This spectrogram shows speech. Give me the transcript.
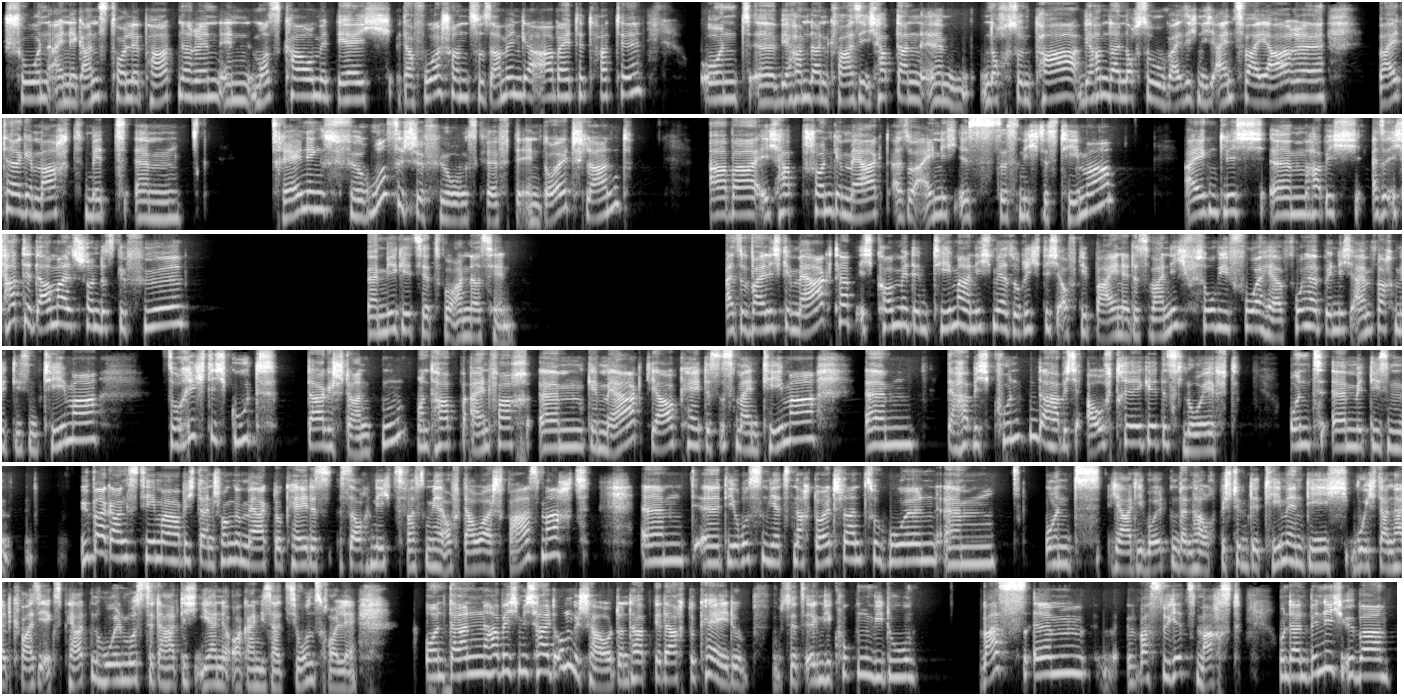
schon eine ganz tolle Partnerin in Moskau, mit der ich davor schon zusammengearbeitet hatte. Und äh, wir haben dann quasi, ich habe dann ähm, noch so ein paar, wir haben dann noch so, weiß ich nicht, ein, zwei Jahre weitergemacht mit ähm, Trainings für russische Führungskräfte in Deutschland. Aber ich habe schon gemerkt, also eigentlich ist das nicht das Thema. Eigentlich ähm, habe ich, also ich hatte damals schon das Gefühl, bei mir geht's jetzt woanders hin. Also weil ich gemerkt habe, ich komme mit dem Thema nicht mehr so richtig auf die Beine. Das war nicht so wie vorher. Vorher bin ich einfach mit diesem Thema so richtig gut dagestanden und habe einfach ähm, gemerkt, ja, okay, das ist mein Thema. Ähm, da habe ich Kunden, da habe ich Aufträge, das läuft. Und äh, mit diesem Übergangsthema habe ich dann schon gemerkt, okay, das ist auch nichts, was mir auf Dauer Spaß macht, ähm, äh, die Russen jetzt nach Deutschland zu holen. Ähm, und ja, die wollten dann auch bestimmte Themen, die ich, wo ich dann halt quasi Experten holen musste, da hatte ich eher eine Organisationsrolle. Und mhm. dann habe ich mich halt umgeschaut und habe gedacht, okay, du musst jetzt irgendwie gucken, wie du was, ähm, was du jetzt machst. Und dann bin ich über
